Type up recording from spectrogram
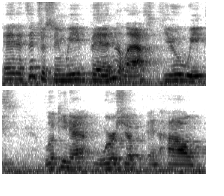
And it's interesting, we've been the last few weeks looking at worship and how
